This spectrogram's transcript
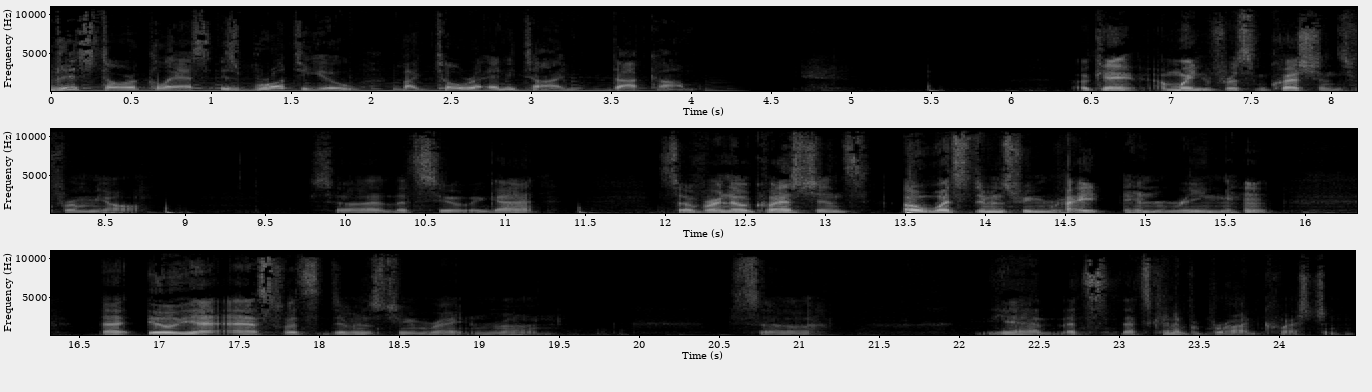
This Torah class is brought to you by TorahAnytime.com. Okay, I'm waiting for some questions from y'all. So uh, let's see what we got. So far, no questions. Oh, what's the difference between right and ring? uh, Ilya asked, what's the difference between right and wrong? So, yeah, that's that's kind of a broad question.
